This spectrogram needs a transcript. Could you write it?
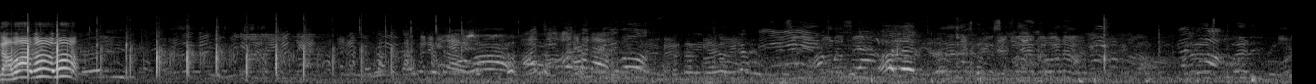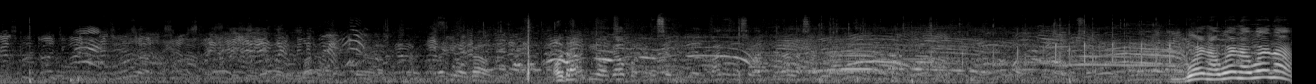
Venga, va, va, va. Otra. equivocado porque no se, Vano no se va a enterar la salida. Buena, buena, buena.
